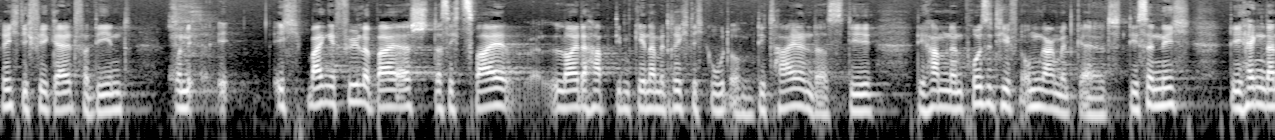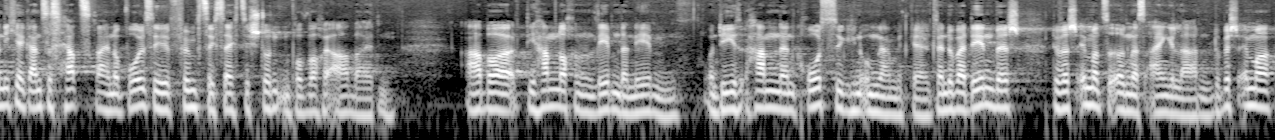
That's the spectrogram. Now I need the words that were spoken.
richtig viel Geld verdient. Und ich, mein Gefühl dabei ist, dass ich zwei Leute habe, die gehen damit richtig gut um. Die teilen das. Die, die haben einen positiven Umgang mit Geld. Die sind nicht, die hängen da nicht ihr ganzes Herz rein, obwohl sie 50, 60 Stunden pro Woche arbeiten. Aber die haben noch ein Leben daneben und die haben einen großzügigen Umgang mit Geld. Wenn du bei denen bist, du wirst immer zu irgendwas eingeladen. Du bist immer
